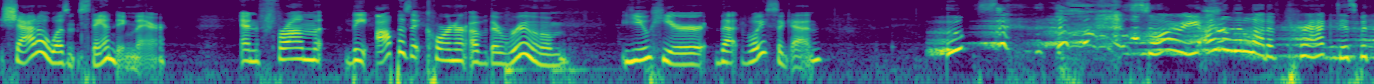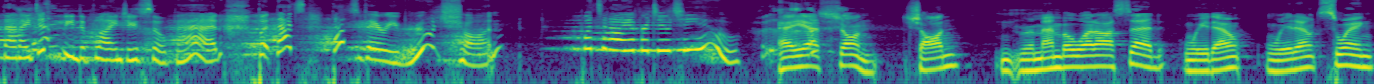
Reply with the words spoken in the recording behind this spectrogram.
Shadow wasn't standing there. And from the opposite corner of the room, you hear that voice again. Oops. Sorry, I'm a little out of practice with that. I didn't mean to blind you so bad. But that's that's very rude, Sean. What did I ever do to you? Hey, yes, Sean. Sean, remember what I said? We don't, we don't swing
